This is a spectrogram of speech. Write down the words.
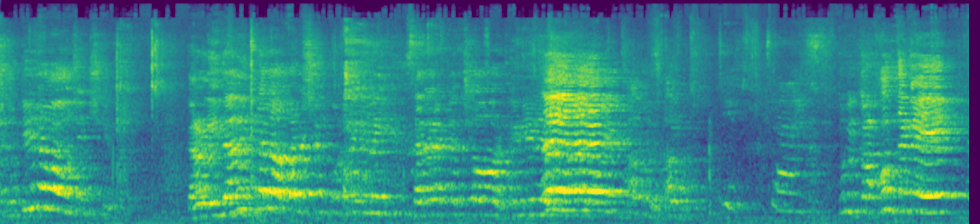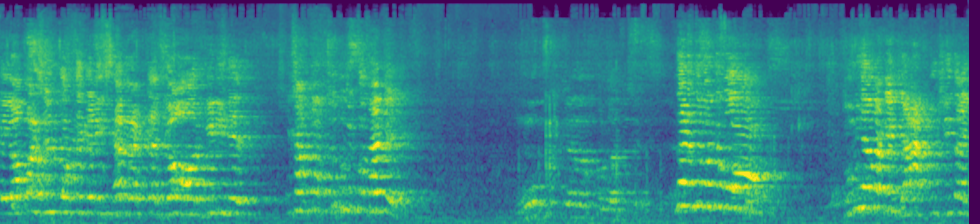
ছুটি নেওয়া উচিত ছিল। কারণ ইদানিং তারা অপারেশন করতে গেলে স্যারের একটা চর তুমি তখন থেকে এই অপারেশন করতে গেলে স্যারের একটা জ্বর গিরিনের এসব তথ্য তুমি কোথায় পেলে? মুখ কেন খোলাচ্ছে না তোমাকে বলব তুমি আমাকে যা খুশি তাই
